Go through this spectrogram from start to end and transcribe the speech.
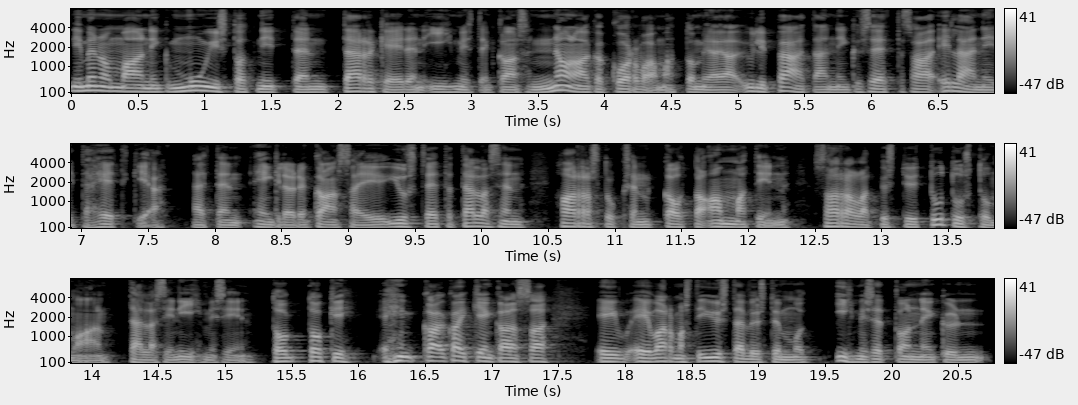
nimenomaan niin muistot niiden tärkeiden ihmisten kanssa, niin ne on aika korvaamattomia ja ylipäätään niin se, että saa elää niitä hetkiä näiden henkilöiden kanssa. Ja just se, että tällaisen harrastuksen kautta ammatin saralla pystyy tutustumaan tällaisiin ihmisiin. To- toki ka- kaikkien kanssa ei, ei varmasti ystävysty, mutta ihmiset on niin kuin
